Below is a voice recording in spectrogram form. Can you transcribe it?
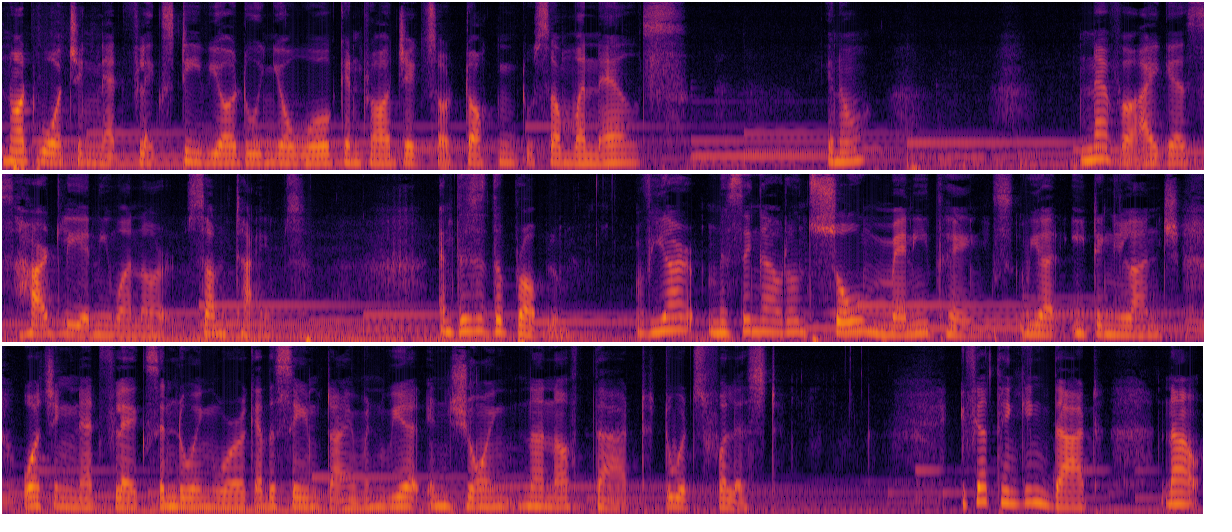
not watching Netflix, TV, or doing your work and projects or talking to someone else. You know? Never, I guess, hardly anyone, or sometimes. And this is the problem we are missing out on so many things. We are eating lunch, watching Netflix, and doing work at the same time, and we are enjoying none of that to its fullest. If you're thinking that, now,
